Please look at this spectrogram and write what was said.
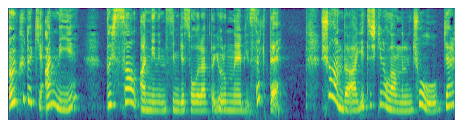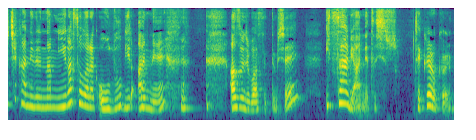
Öyküdeki anneyi dışsal annenin simgesi olarak da yorumlayabilsek de şu anda yetişkin olanların çoğu gerçek annelerinden miras olarak olduğu bir anne az önce bahsettiğim şey içsel bir anne taşır. Tekrar okuyorum.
